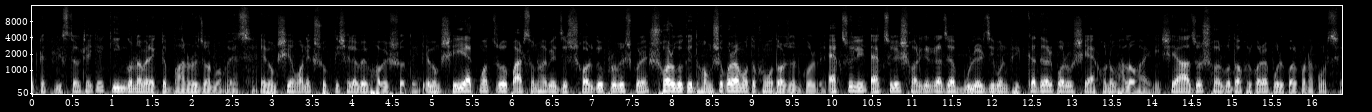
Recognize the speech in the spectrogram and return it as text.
একটা ক্রিস্টাল থেকে কিঙ্গো নামের একটা বানরের জন্ম হয়েছে এবং সে অনেক শক্তিশালী হবে ভবিষ্যতে এবং সেই একমাত্র পার্সন হবে যে স্বর্গে প্রবেশ করে স্বর্গকে ধ্বংস করার মতো ক্ষমতা অর্জন করবে। অ্যাকচুয়ালি অ্যাকচুয়ালি স্বর্গের রাজা বুলের জীবন ভিক্ষা দেওয়ার পরও সে এখনও ভালো হয়নি। সে আজও স্বর্গ দখল করার পরিকল্পনা করছে।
